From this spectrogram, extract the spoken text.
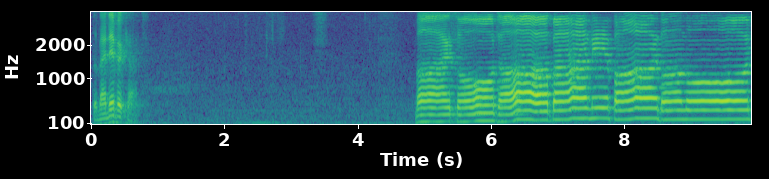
The Magnificat. My soul doth ah, magnify the Lord,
